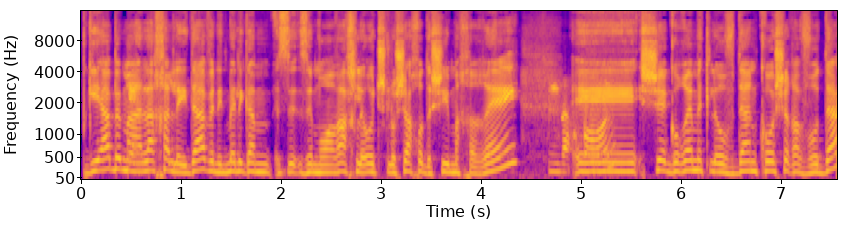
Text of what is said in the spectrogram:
פגיעה במהלך הלידה, ונדמה לי גם זה, זה מוארך לעוד שלושה חודשים אחרי, נכון. אה, שגורמת לאובדן כושר עבודה.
